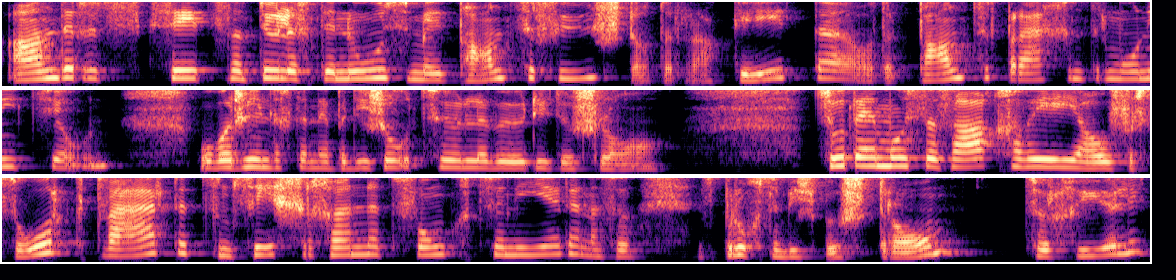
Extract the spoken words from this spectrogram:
Anders sieht es natürlich dann aus mit Panzerfüßen oder Raketen oder panzerbrechender Munition, wo wahrscheinlich dann eben die Schutzhülle würde durchschlagen. Zudem muss das AKW auch versorgt werden, um sicher zu funktionieren. Also es braucht zum Beispiel Strom zur Kühlung.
